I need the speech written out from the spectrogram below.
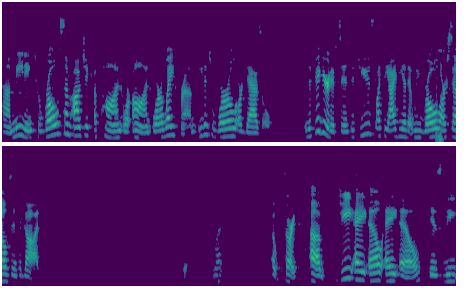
uh, meaning to roll some object upon or on or away from, even to whirl or dazzle. In the figurative sense, it's used like the idea that we roll ourselves into God. What? Oh, sorry. Um, G A L A L is the,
